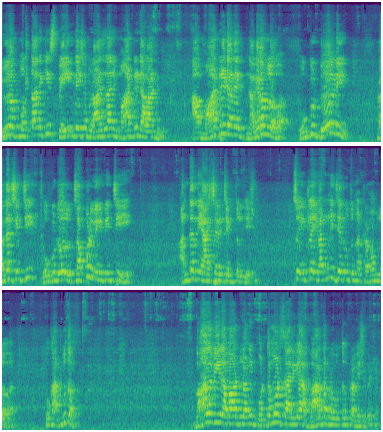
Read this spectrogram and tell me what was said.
యూరోప్ మొత్తానికి స్పెయిన్ దేశపు రాజధాని మాడ్రిడ్ అలాంటిది. ఆ మాడ్రిడ్ అనే నగరంలో ఒగ్గు డోల్ని ప్రదర్శించి ఒగ్గు డోలు చప్పుడు వినిపించి అందరినీ ఆశ్చర్యచకితులు చేసింది సో ఇట్లా ఇవన్నీ జరుగుతున్న క్రమంలో ఒక అద్భుతం. బాలవీర్ అవార్డులని మొట్టమొదటిసారిగా భారత ప్రభుత్వం ప్రవేశపెట్టాడు.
